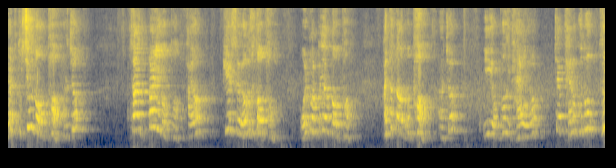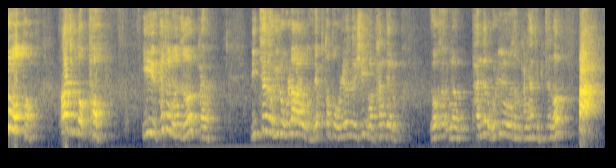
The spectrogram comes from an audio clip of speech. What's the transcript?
레프트 치고도 엎어. 알았죠? 사이드 빨리 엎어. 가요? 피했어요. 여기서도 엎어. 얼굴만 빼자도 엎어. 안 떴다가도 엎어. 알았죠? 이 엎어기 다양해요. 잽 대놓고도 들어 엎어. 빠지고도 엎어. 이 회전 연습 봐요. 밑에서 위로 올라가는 거. 레프트 엎어 올렸듯이 이건 반대로. 여기서 그냥 반대로 올리는 연습 많이 할때 밑에서 빡!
